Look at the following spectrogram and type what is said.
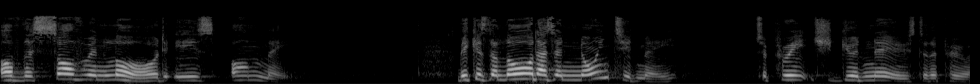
of the sovereign Lord is on me because the Lord has anointed me to preach good news to the poor.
